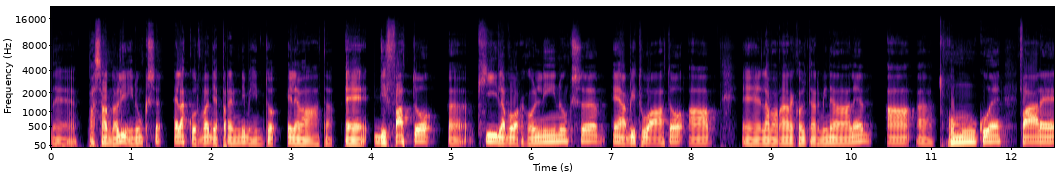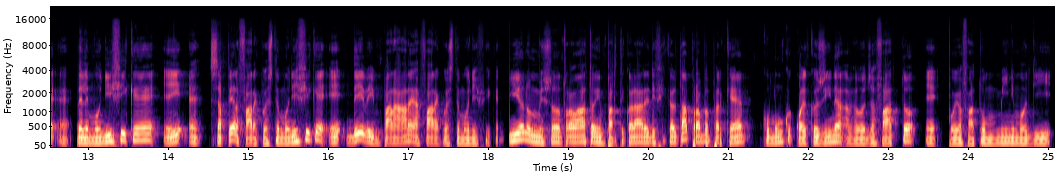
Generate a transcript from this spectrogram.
eh, passando a Linux è la curva di apprendimento elevata. Eh, di fatto eh, chi lavora con Linux è abituato a eh, lavorare col terminale, a eh, comunque fare eh, delle modifiche e saper fare queste modifiche e deve imparare a fare queste modifiche. Io non mi sono trovato in particolare difficoltà proprio perché comunque qualcosina avevo già fatto e poi ho fatto un minimo di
